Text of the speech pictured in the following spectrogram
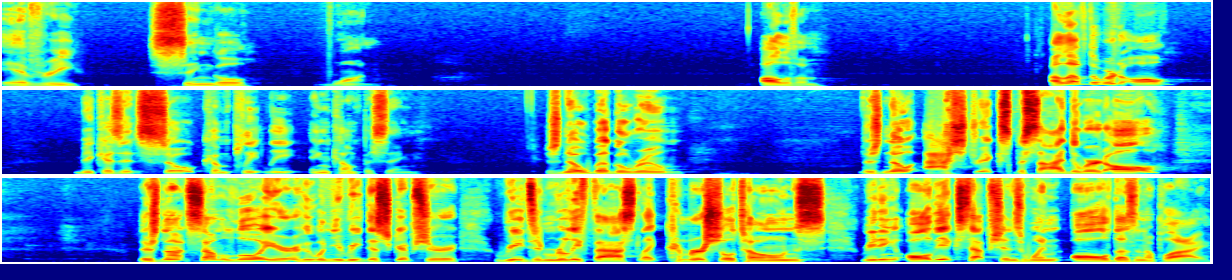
Every single one. All of them. I love the word all because it's so completely encompassing. There's no wiggle room, there's no asterisks beside the word all. There's not some lawyer who, when you read the scripture, reads in really fast, like commercial tones, reading all the exceptions when all doesn't apply.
